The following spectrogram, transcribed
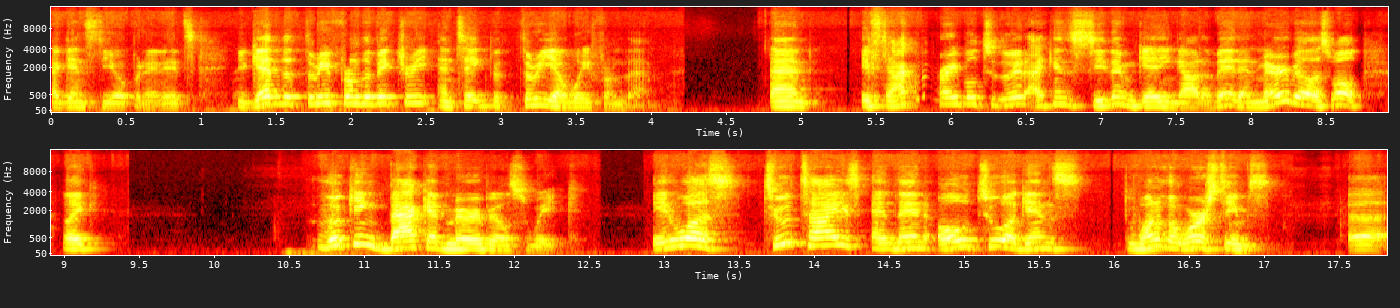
against the opponent. It's you get the three from the victory and take the three away from them. And if Taco are able to do it, I can see them getting out of it. And Maryville as well. Like looking back at Maryville's week, it was two ties and then 0-2 against one of the worst teams uh,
